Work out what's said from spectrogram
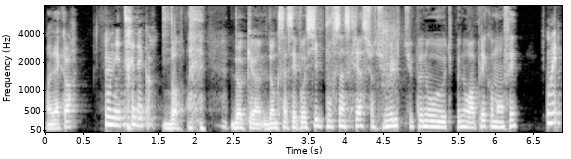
On est d'accord? On est très d'accord. Bon, donc euh, donc ça c'est possible pour s'inscrire sur Tumult. Tu peux nous tu peux nous rappeler comment on fait? Ouais.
